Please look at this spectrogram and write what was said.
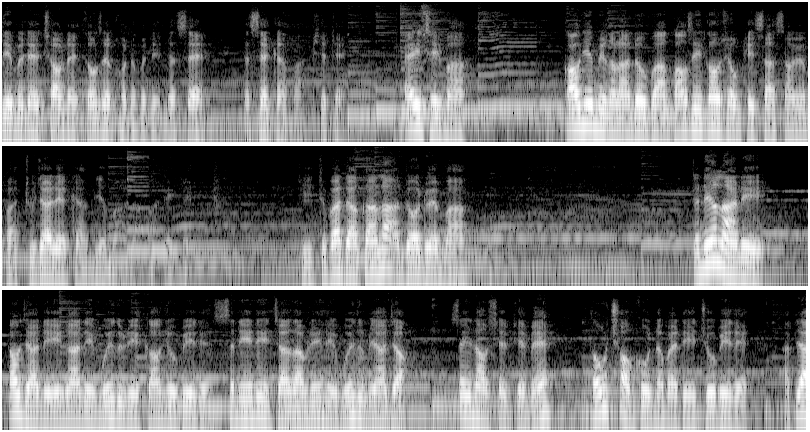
နေ့မိနစ်6နိုင်38မိနစ်20 20စက္ကန့်မှာဖြစ်တယ်အဲ့ဒီအချိန်မှာကောင်းခြင်းမင်္ဂလာတို့ပါခေါင်းစည်းကောင်းရှုံကိစ္စဆောင်ရွက်ပါထူးခြားတဲ့ကံမြင့်မာလာပါလိမ့်မယ်ဒီတပတ်တာကာလအတော်တွင်မှာတနင်္လာနေ့တောက်ကြနေအင်္ဂါနေ့မွေးသူတွေကောင်းကျိုးပေးတယ်စနေနေ့ဂျာသာပလေးနေ့မွေးသူများကြောင့်စိတ်နှောက်ရှက်ဖြစ်မယ်369နံပါတ်တွေကျိုးပေးတယ်အပြာ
